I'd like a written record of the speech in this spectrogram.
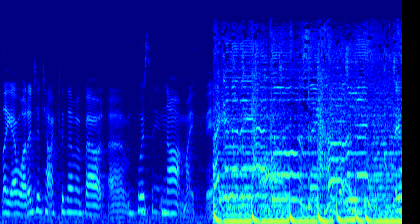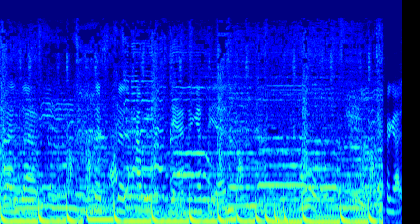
Like, I wanted to talk to them about um. What's the name? Not my face. I can hear the echoes, they calling me. It was um. The, the how we were standing at the end. Oh, I forgot.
